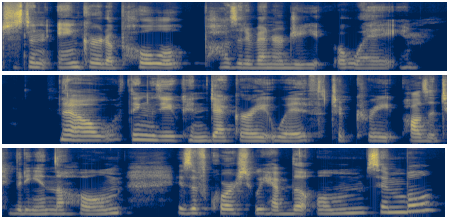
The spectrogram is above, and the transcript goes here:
just an anchor to pull positive energy away. Now, things you can decorate with to create positivity in the home is, of course, we have the Om symbol.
